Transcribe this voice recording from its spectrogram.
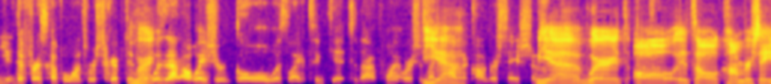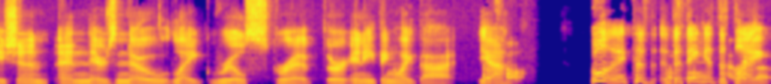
You, the first couple ones were scripted, Right. but was that always your goal? Was like to get to that point where it's just like Yeah. having a conversation? yeah where it's all cool. it's all conversation and there's no like real script or anything like that That's yeah cool. well because the That's thing is it's I like like,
